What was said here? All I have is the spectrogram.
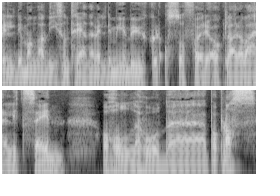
veldig mange av de som trener veldig mye, bruker det også for å klare å være litt sane og holde hodet på plass.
